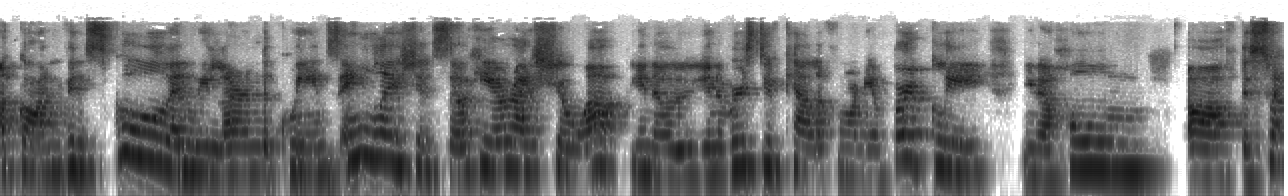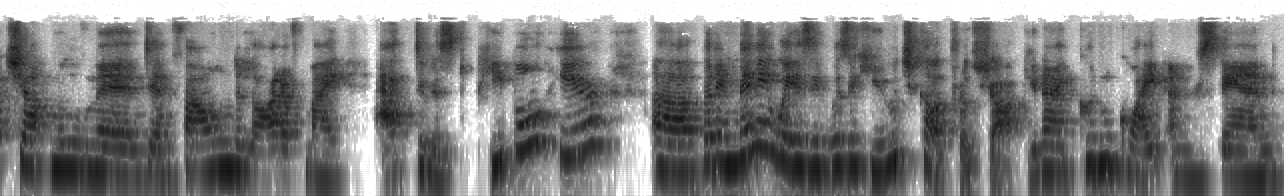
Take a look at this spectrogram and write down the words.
a convent school and we learned the Queen's English. And so here I show up, you know, University of California, Berkeley, you know, home of the sweatshop movement and found a lot of my activist people here. Uh, but in many ways, it was a huge cultural shock. You know, I couldn't quite understand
